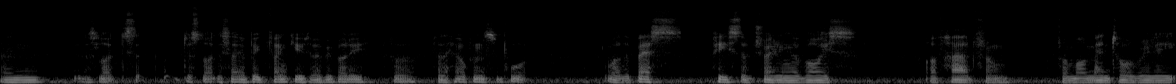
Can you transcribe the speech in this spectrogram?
And just like to, just like to say a big thank you to everybody for, for the help and the support. Well, the best piece of trading advice I've had from from my mentor really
